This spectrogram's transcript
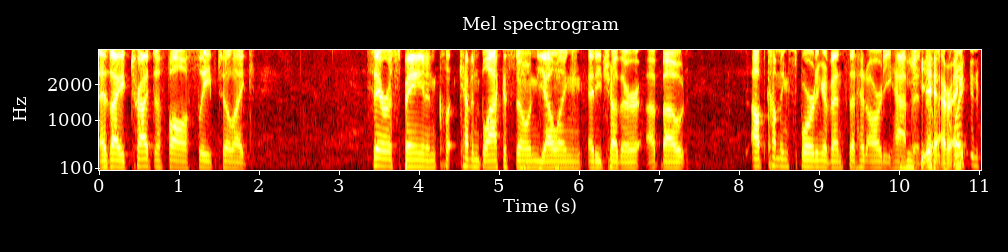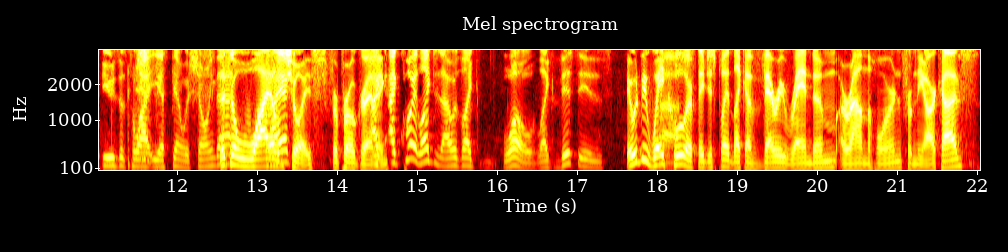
as i tried to fall asleep to like Sarah Spain and Cl- Kevin Blackstone yelling at each other about upcoming sporting events that had already happened. Yeah, I was right. quite confused as to why ESPN was showing that. That's a wild I choice for I, programming. I quite liked it. I was like, "Whoa! Like this is it would be way uh, cooler if they just played like a very random around the horn from the archives.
